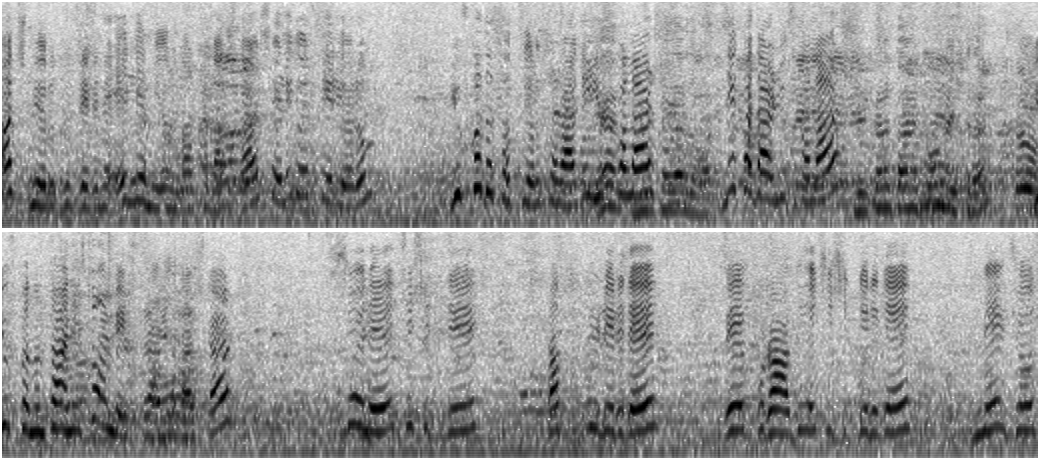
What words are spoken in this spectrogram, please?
açmıyoruz üzerine, ellemiyoruz arkadaşlar. Şöyle gösteriyorum. Yufka da satıyoruz herhalde. Yufkalar yufkalar da var. ne kadar yufkalar? Yufkanın tanesi 15 lira. Yufkanın tanesi 15 lira arkadaşlar. Şöyle çeşitli tatlı türleri de ve kurabiye çeşitleri de mevcut.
